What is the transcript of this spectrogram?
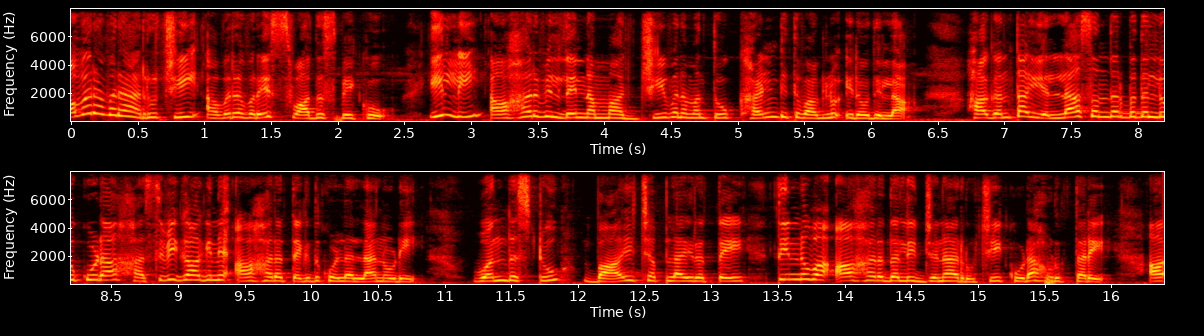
ಅವರವರ ರುಚಿ ಅವರವರೇ ಸ್ವಾದಿಸಬೇಕು. ಇಲ್ಲಿ ಆಹಾರವಿಲ್ಲದೆ ನಮ್ಮ ಜೀವನವಂತೂ ಖಂಡಿತವಾಗ್ಲೂ ಇರೋದಿಲ್ಲ. ಹಾಗಂತ ಎಲ್ಲ ಸಂದರ್ಭದಲ್ಲೂ ಕೂಡ ಹಸಿವಿಗಾಗಿನೇ ಆಹಾರ ತೆಗೆದುಕೊಳ್ಳಲ್ಲ ನೋಡಿ. ಒಂದಷ್ಟು ಬಾಯಿ ಚಪ್ಪಲ ಇರುತ್ತೆ, ತಿನ್ನುವ ಆಹಾರದಲ್ಲಿ ಜನ ರುಚಿ ಕೂಡ ಹುಡುಕ್ತಾರೆ. ಆ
